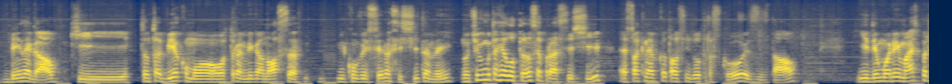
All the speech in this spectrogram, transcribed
bem legal que tanto a Bia como outra amiga nossa me convenceram a assistir também. Não tive muita relutância para assistir, é só que na época eu tava assistindo outras coisas e tal. E demorei mais para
